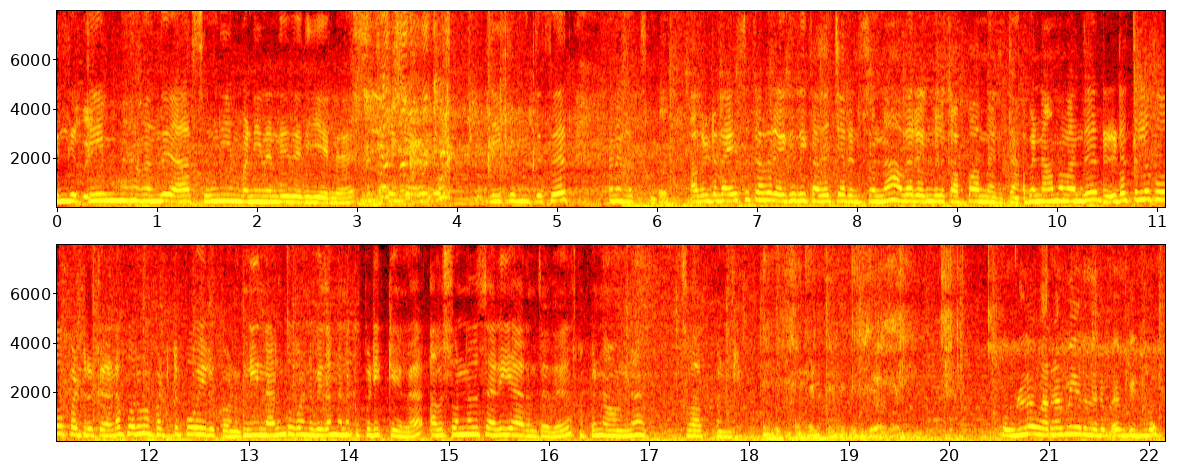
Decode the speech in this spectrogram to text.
எங்க டீம் வந்து யார் சூனியம் பண்ணினே தெரியல. ஜிபி சார் அவரோட வயசுக்கு அவர் எகுதி கதைச்சாருன்னு சொன்னா அவர் எங்களுக்கு அப்பா மாதிரி தான் அப்ப நாம வந்து இடத்துல கோவப்பட்டிருக்கிறேன்னா பொறுமைப்பட்டுட்டு போயிருக்கணும். நீ நடந்து கொண்ட விதம் எனக்கு பிடிக்கல. அவர் சொன்னது சரியா இருந்தது. அப்ப நான் உன்னை ஸ்வாப் பண்றேன். உள்ள வராமே இருந்திருப்பேன் பிக் பாஸ்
